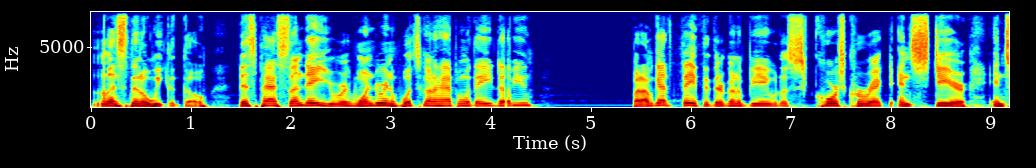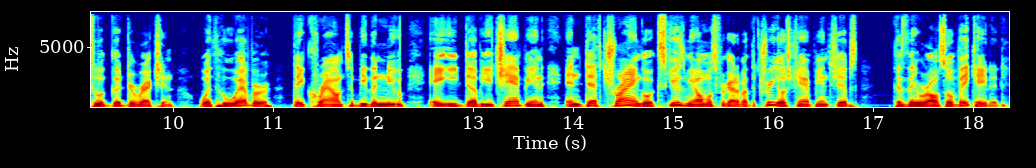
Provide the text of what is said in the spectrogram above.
less than a week ago. This past Sunday, you were wondering what's going to happen with AEW. But I've got faith that they're going to be able to course correct and steer into a good direction with whoever they crown to be the new AEW champion. And Death Triangle, excuse me, I almost forgot about the Trios Championships because they were also vacated.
